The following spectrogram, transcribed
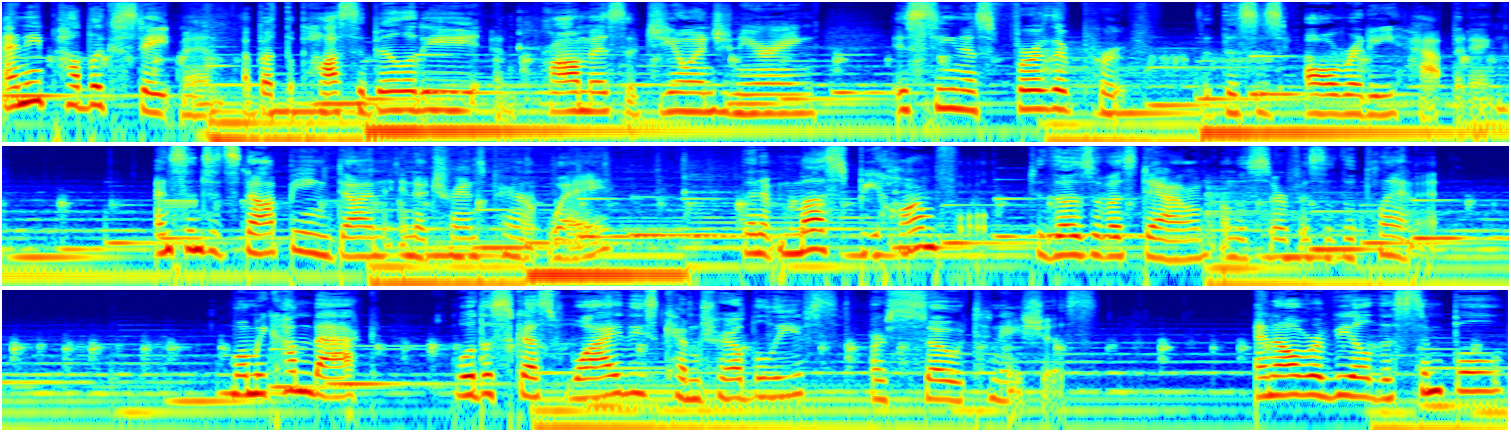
Any public statement about the possibility and promise of geoengineering is seen as further proof that this is already happening. And since it's not being done in a transparent way, then it must be harmful to those of us down on the surface of the planet. When we come back, we'll discuss why these chemtrail beliefs are so tenacious. And I'll reveal the simple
